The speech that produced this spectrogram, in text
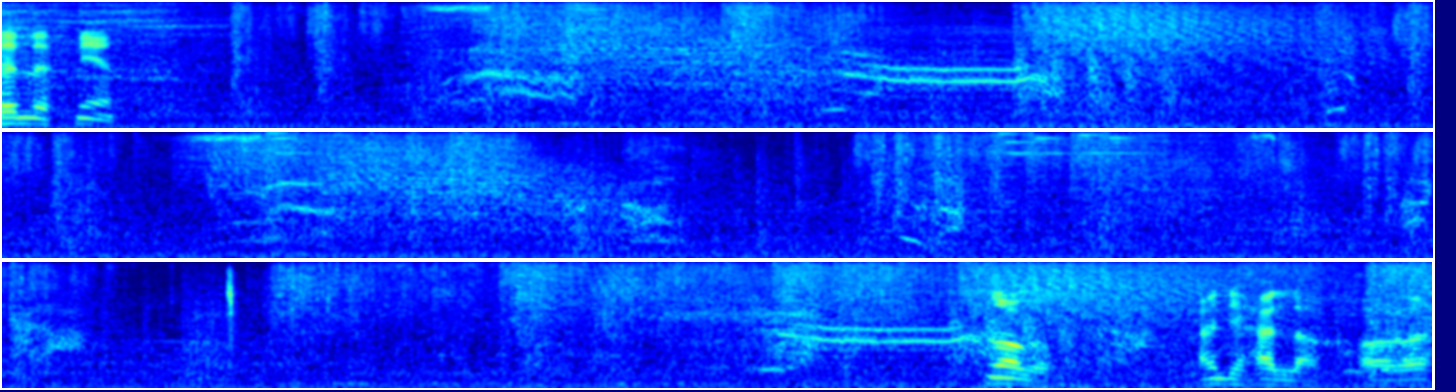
قتلنا اثنين. نوقف عندي حل هذا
